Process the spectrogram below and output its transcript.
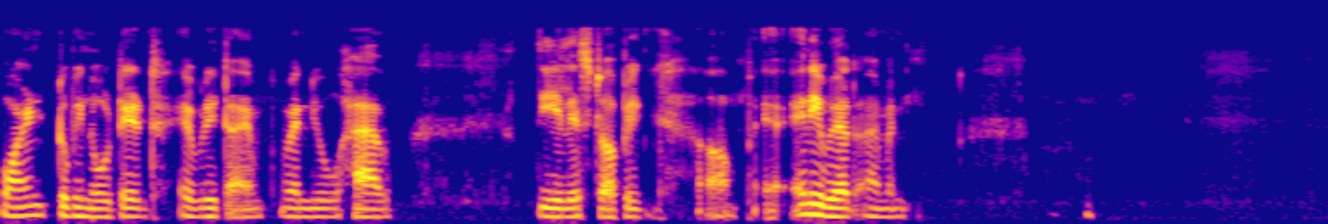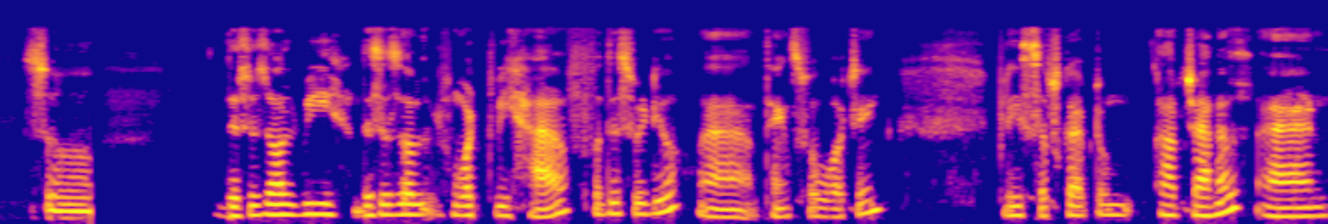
point to be noted every time when you have the alias topic um, anywhere. I mean, so this is all we this is all what we have for this video. Uh, thanks for watching. Please subscribe to our channel and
